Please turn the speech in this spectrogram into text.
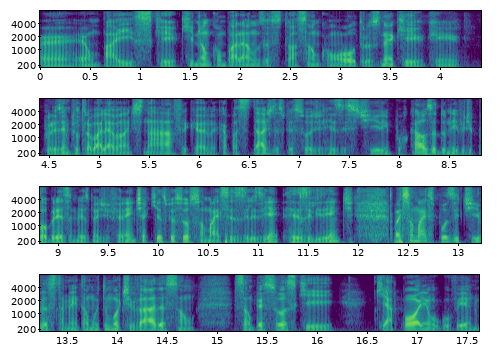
é, é, um país que, que não comparamos a situação com outros, né? Que, que, por exemplo, eu trabalhava antes na África, a capacidade das pessoas de resistirem, por causa do nível de pobreza mesmo é diferente. Aqui as pessoas são mais resilientes, mas são mais positivas também, estão muito motivadas, são, são pessoas que que apoiam o governo,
